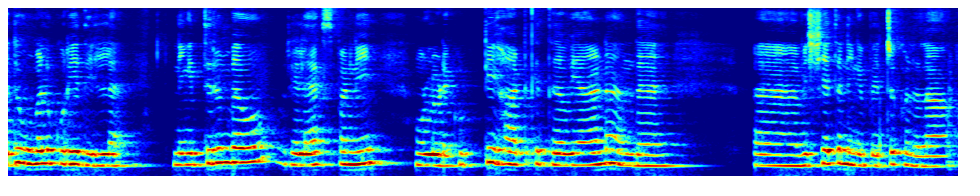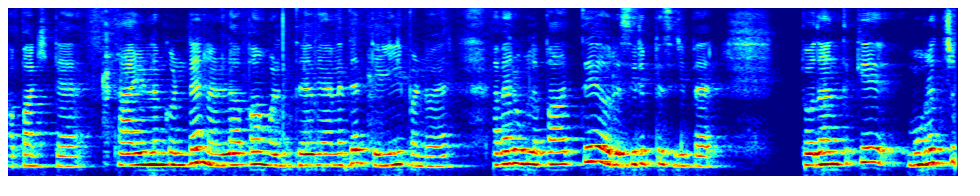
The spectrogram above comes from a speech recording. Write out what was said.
அது உங்களுக்குரியது இல்லை. நீங்கள் திரும்பவும் ரிலாக்ஸ் பண்ணி உங்களுடைய குட்டி ஹார்ட்டுக்கு தேவையான அந்த விஷயத்தை நீங்கள் பெற்றுக்கொள்ளலாம். அப்பா கிட்ட. தாயுள்ளம் கொண்ட நல்ல அப்பா உங்களுக்கு தேவையானதை டெய்லி பண்ணுவார். அவர் உங்களை பார்த்து ஒரு சிரிப்பு சிரிப்பார். இப்போ உதாரணத்துக்கு முறைச்சு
